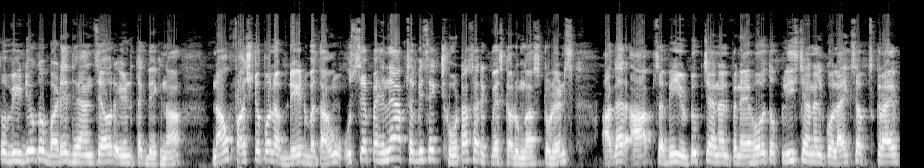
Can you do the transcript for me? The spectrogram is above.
तो वीडियो को बड़े ध्यान से और एंड तक देखना। Now first of all update बताऊँ। उससे पहले आप सभी से एक छोटा सा रिक्वेस्ट करूँगा स्टूडेंट्स अगर आप सभी यूट्यूब चैनल पर नए हो तो प्लीज़ चैनल को लाइक सब्सक्राइब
